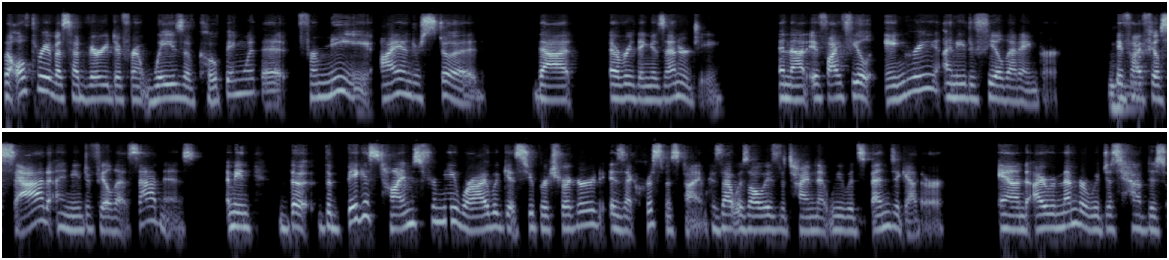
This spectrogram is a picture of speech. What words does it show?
but all three of us had very different ways of coping with it. For me, I understood that everything is energy and that if I feel angry, I need to feel that anger. Mm-hmm. If I feel sad, I need to feel that sadness. I mean, the the biggest times for me where I would get super triggered is at Christmas time because that was always the time that we would spend together. And I remember we just have this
